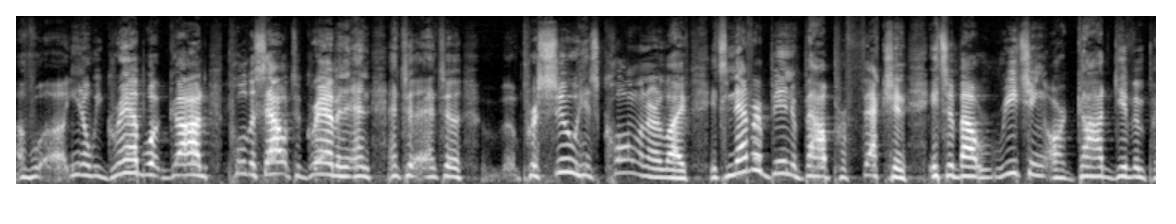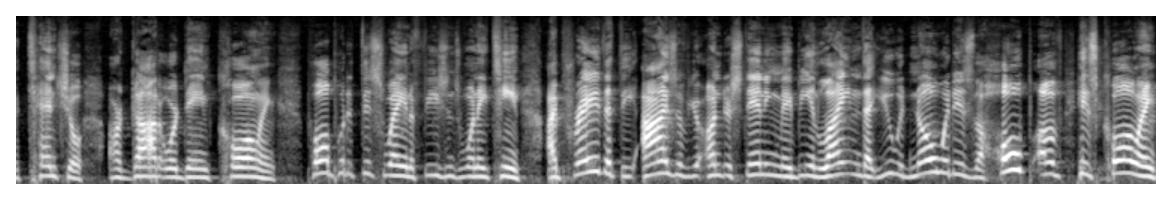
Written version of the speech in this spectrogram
of, uh, you know, we grab what God pulled us out to grab and, and, and, to, and to pursue his call in our life. It's never been about perfection, it's about reaching our God given potential, our God ordained calling. Paul put it this way in Ephesians 1:18, I pray that the eyes of your understanding may be enlightened that you would know what is the hope of his calling,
